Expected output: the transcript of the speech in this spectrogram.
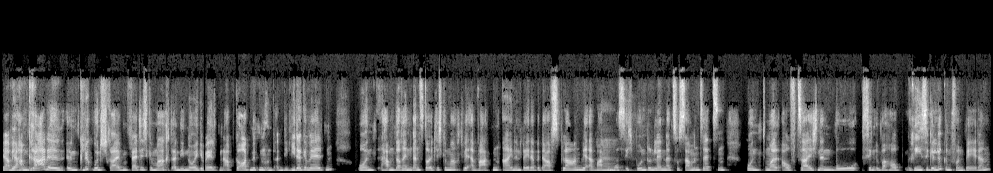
Ja, wir haben gerade ein Glückwunschschreiben fertig gemacht an die neu gewählten Abgeordneten und an die Wiedergewählten und haben darin ganz deutlich gemacht, wir erwarten einen Bäderbedarfsplan. Wir erwarten, mhm. dass sich Bund und Länder zusammensetzen und mal aufzeichnen, wo sind überhaupt riesige Lücken von Bädern,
